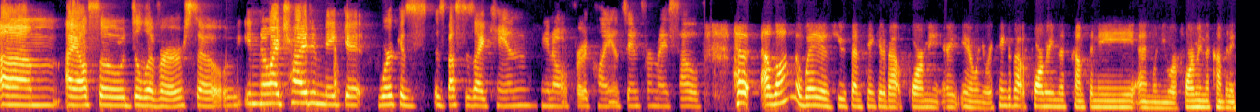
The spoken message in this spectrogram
Um, I also deliver. So, you know, I try to make it work as as best as I can, you know, for the clients and for myself. Along the way, as you've been thinking about forming, you know, when you were thinking about forming this company and when you were forming the company,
